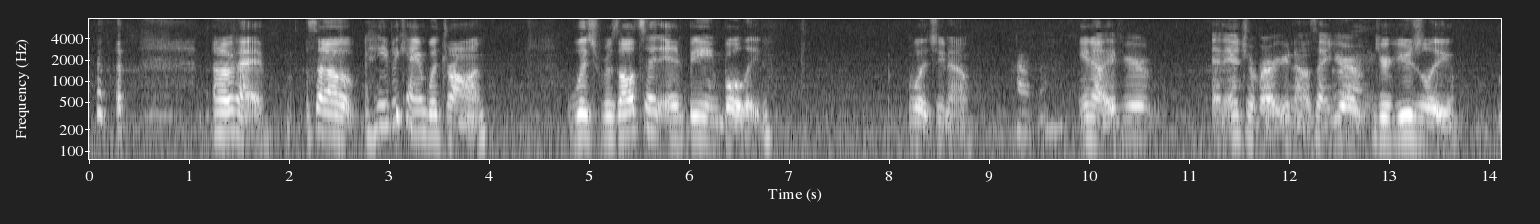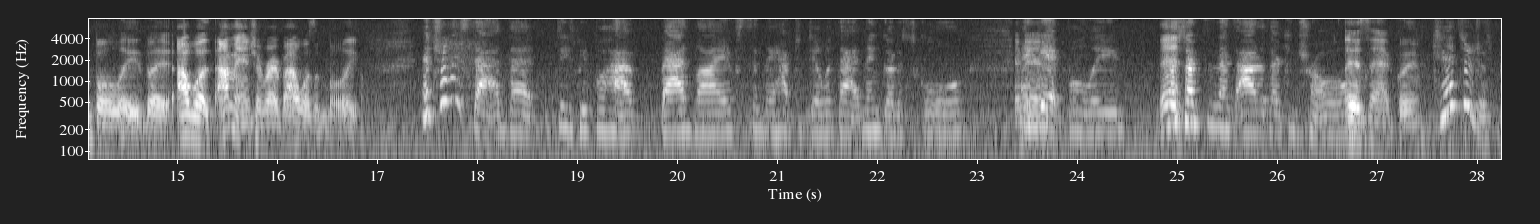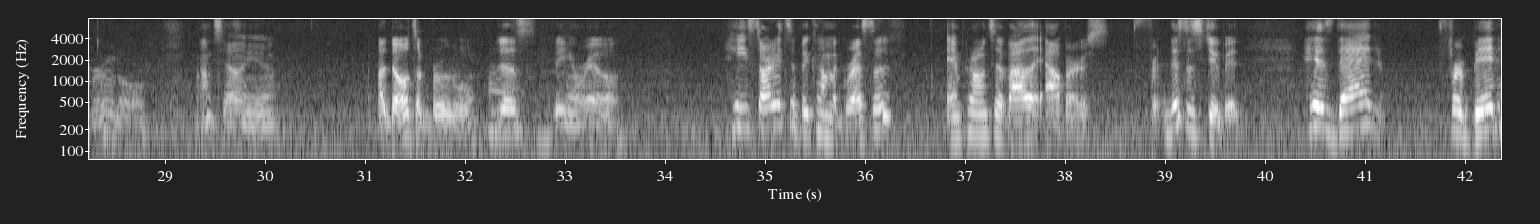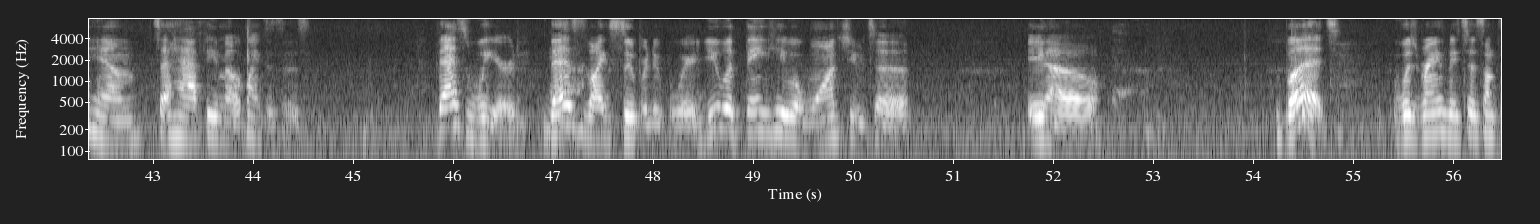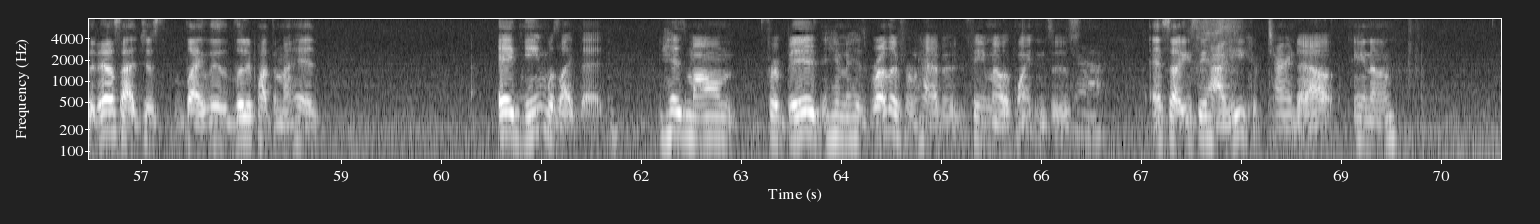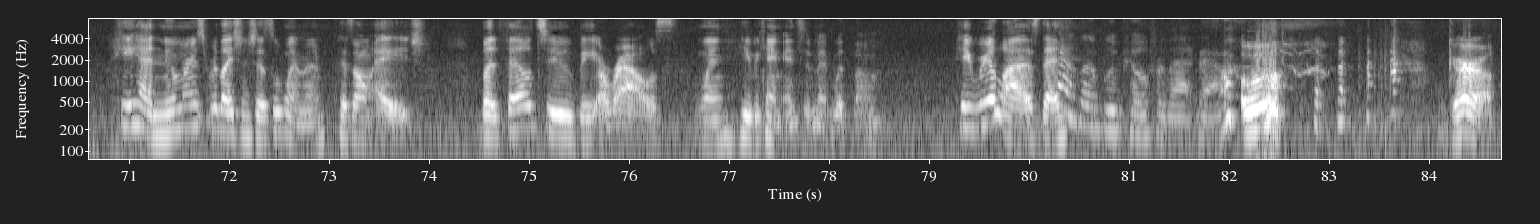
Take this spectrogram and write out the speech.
okay. So he became withdrawn, which resulted in being bullied. Which, you know, Happens. you know, if you're an introvert, you know, saying you're Right. you're usually bullied, but I was I'm an introvert, but I wasn't bullied. It's really sad that these people have bad lives and they have to deal with that and then go to school And, and, then, get bullied for something that's out of their control. exactly. Kids are just brutal. I'm telling you, adults are brutal. Uh-huh. Just being real. He started to become aggressive and prone to violent outbursts. This is stupid. His dad forbid him to have female acquaintances. That's weird. That's Yeah. like super duper weird. You would think he would want you to, you know, but which brings me to something else. I just like literally, literally popped in my head. Ed Gein was like that. His mom forbid him and his brother from having female acquaintances, Yeah. and so you see how he turned out. You know, he had numerous relationships with women his own age, but failed to be aroused when he became intimate with them. He realized that. I got a blue pill for that now. Ooh, girl.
